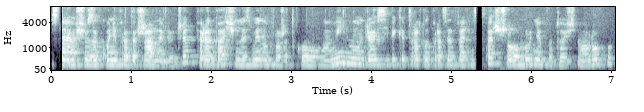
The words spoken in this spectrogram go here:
знаємо, що в законі про державний бюджет передбачено зміну прожиткового мінімуму для осіб, які втратили працездатність з 1 грудня поточного року.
